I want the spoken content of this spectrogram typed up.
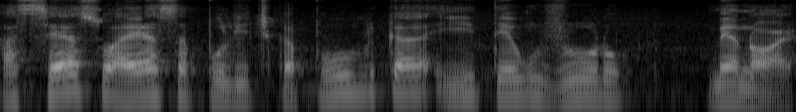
acesso a essa política pública e ter um juro menor.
